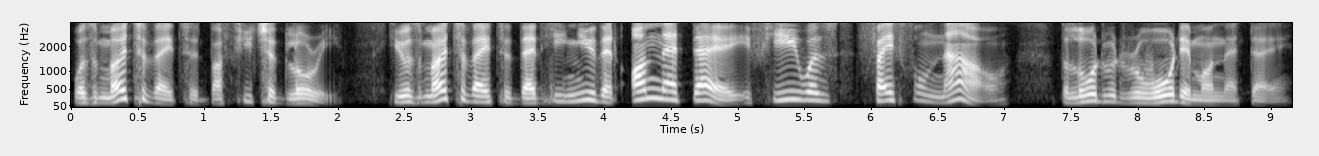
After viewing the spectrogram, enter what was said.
was motivated by future glory. He was motivated that he knew that on that day, if he was faithful now, the Lord would reward him on that day.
